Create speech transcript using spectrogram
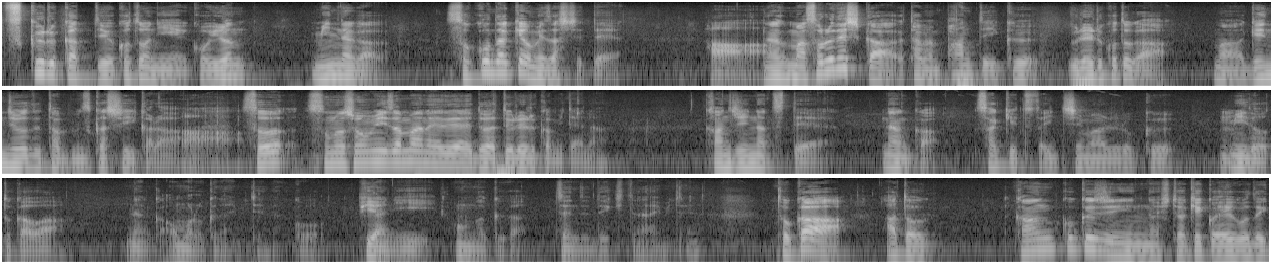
作るかっていうことにこういろんみんながそこだけを目指してて。はあ。なまあそれでしか多分パンっていく売れることがまあ現状で多分難しいからああ。そその賞味ザマネーでどうやって売れるかみたいな感じになっててなんかさっき言ってた106うん。ミドとかはなんかおもろくないみたいなこうピュアにいい音楽が全然できてないみたいな。とかあと韓国人の人は結構英語で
